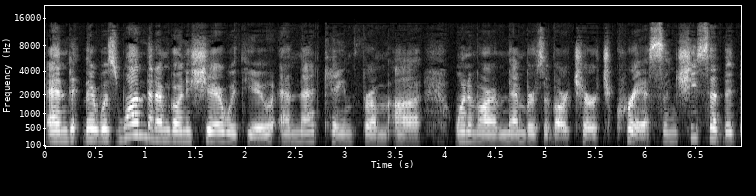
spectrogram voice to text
And there was one that I'm going to share with you, and that came from uh, one of our members of our church, Chris. And she said that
